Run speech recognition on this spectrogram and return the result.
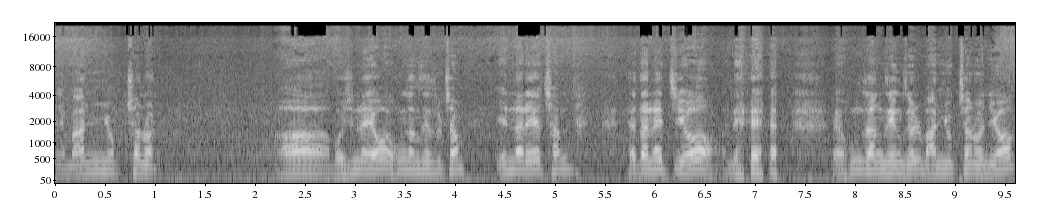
네, 16,000원. 아 멋있네요. 홍상생술 참 옛날에 참 대단했지요. 네, 홍상생술 16,000원이요.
